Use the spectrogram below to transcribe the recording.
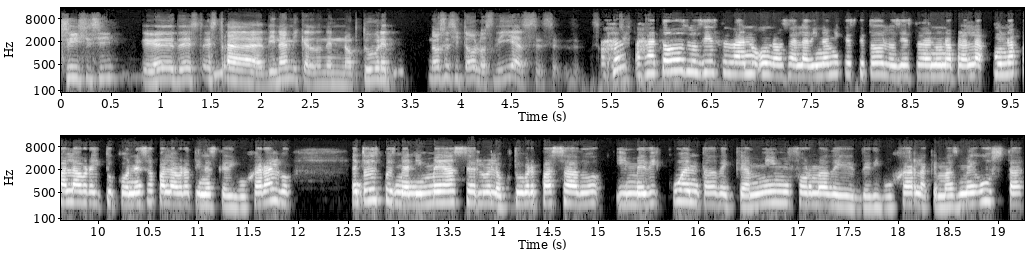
Sí, sí, sí, de, esta dinámica donde en octubre, no sé si todos los días. ajá, ajá, todos los días te dan uno, o sea, la dinámica es que todos los días te dan una, una palabra y tú con esa palabra tienes que dibujar algo. Entonces, pues me animé a hacerlo el octubre pasado y me di cuenta de que a mí mi forma de, dibujar, la que más me gusta,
